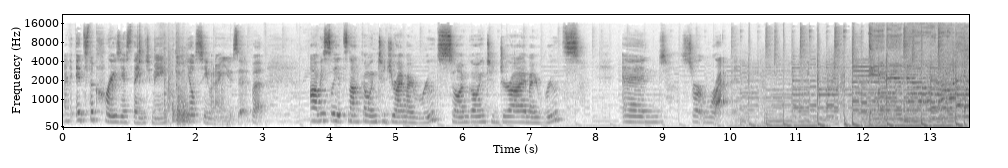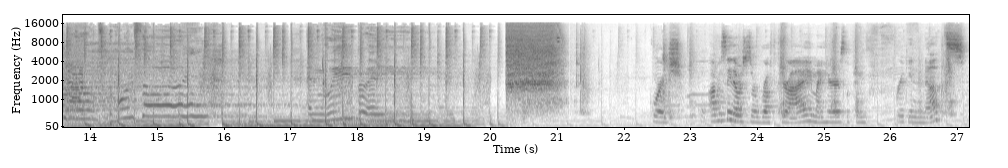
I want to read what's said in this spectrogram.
Like it's the craziest thing to me. You'll see when I use it, but obviously it's not going to dry my roots. So I'm going to dry my roots and start wrapping. Obviously that was just a rough dry. My hair is looking freaking nuts.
